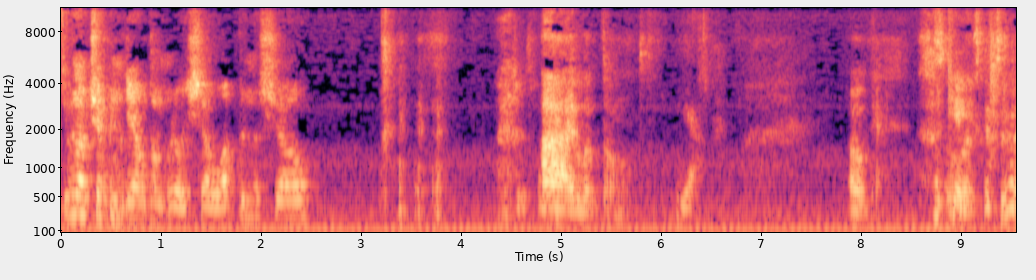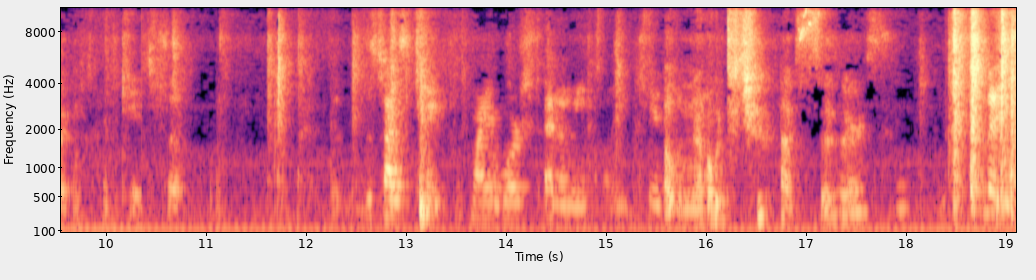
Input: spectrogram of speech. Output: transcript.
Even though Chip and Dale don't really show up in the show, which is funny. I love Donald. Yeah. Okay. So okay. let's get to it. Okay. So this has tape. My worst enemy. Are you kidding? Oh me? no, did you have scissors? There you go.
